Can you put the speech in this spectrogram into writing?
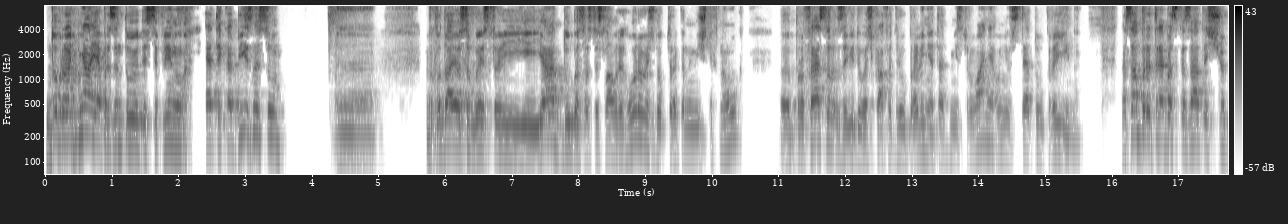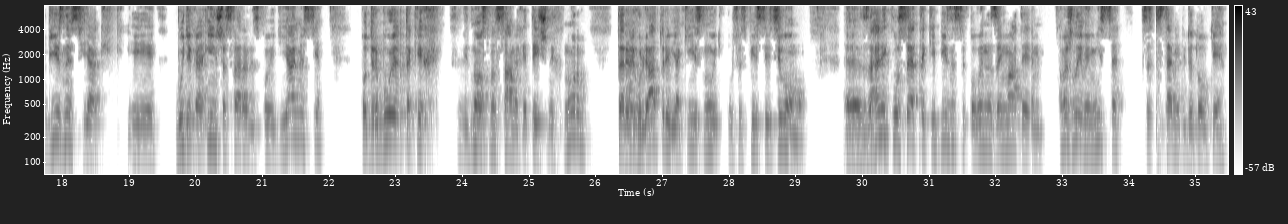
Доброго дня. Я презентую дисципліну етика бізнесу. Е, Викладаю особисто її я, Дубас Ростислав Григорович, доктор економічних наук, е, професор, завідувач кафедри управління та адміністрування Університету України. Насамперед, треба сказати, що бізнес, як і будь-яка інша сфера людської діяльності, потребує таких відносно самих етичних норм та регуляторів, які існують у суспільстві в цілому. Е, Взагалі, курс етики бізнесу повинен займати важливе місце в системі підготовки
